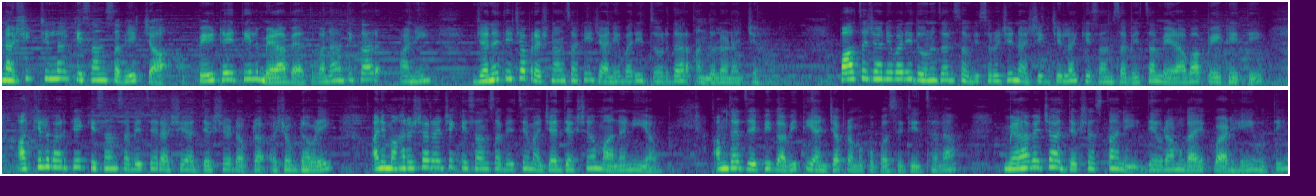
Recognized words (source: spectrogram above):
नाशिक जिल्हा किसान सभेच्या पेठ येथील मेळाव्यात वनाधिकार आणि जनतेच्या प्रश्नांसाठी जानेवारी जोरदार आंदोलनाची हा पाच जानेवारी दोन हजार सव्वीस रोजी नाशिक जिल्हा किसान सभेचा मेळावा पेठ येथे अखिल भारतीय किसान सभेचे राष्ट्रीय अध्यक्ष डॉक्टर अशोक ढवळे आणि महाराष्ट्र राज्य किसान सभेचे माजी अध्यक्ष माननीय आमदार जे पी गावित यांच्या प्रमुख उपस्थितीत झाला. मेळाव्याच्या अध्यक्षस्थानी देवराम गायकवाड हे होते.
